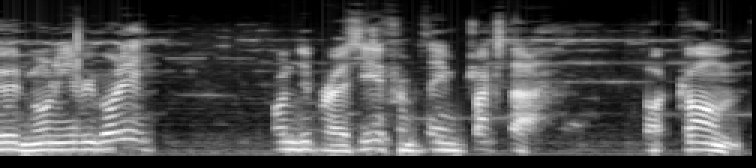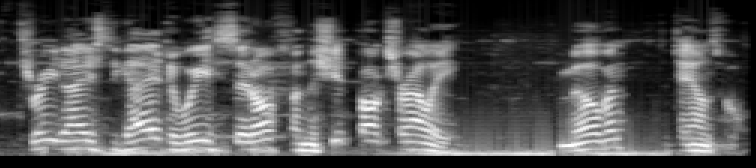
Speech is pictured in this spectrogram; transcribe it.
Good morning, everybody. Ron Dipros here from Team Truckstar.com. Three days to go till we set off on the Shitbox Rally from Melbourne to Townsville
